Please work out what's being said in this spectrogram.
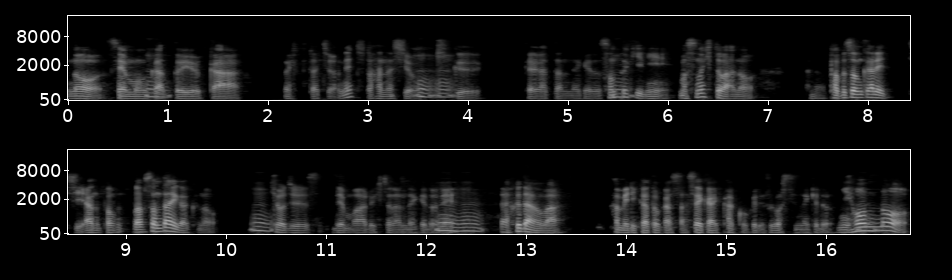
の専門家うん。というか、の人たちはね、ちょっと話をうんうん。聞く機会があったんだけど、その時に、まあ、その人はあの、あのパブソンカレッジ、あのパブソン大学のうん。教授でもある人なんだけどね、うんうん。普段はアメリカとかさ、世界各国で過ごしてるんだけど、日本の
